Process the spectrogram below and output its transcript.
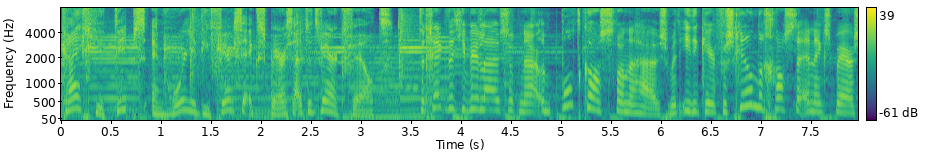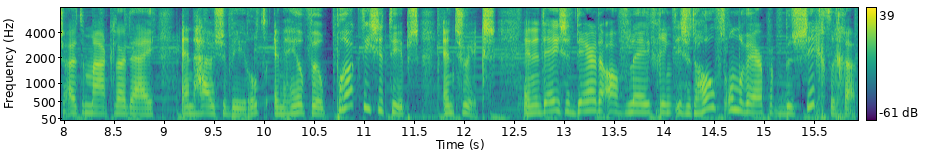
krijg je tips en hoor je diverse experts uit het werkveld. Te gek dat je weer luistert naar een podcast van een huis. Met iedere keer verschillende gasten en experts uit de makelaardij en huizenwereld. En heel veel praktische tips en tricks. En in deze derde aflevering is het hoofdonderwerp bezichtigen.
